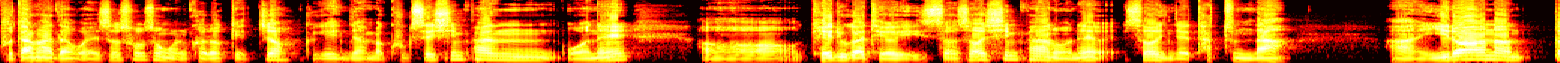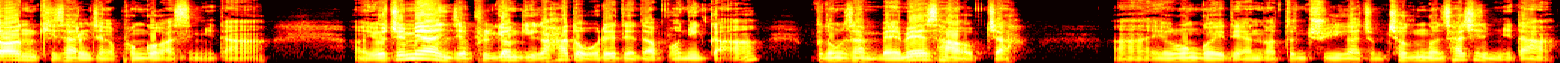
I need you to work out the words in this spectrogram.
부당하다고 해서 소송을 걸었겠죠. 그게 이제 아마 국세 심판원에 어, 계류가 되어 있어서 심판원에서 이제 다툰다. 아, 이런 어떤 기사를 제가 본 것 같습니다. 어, 요즘에야 이제 불경기가 하도 오래되다 보니까 부동산 매매 사업자, 아, 이런 거에 대한 어떤 주의가 좀 적은 건 사실입니다.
